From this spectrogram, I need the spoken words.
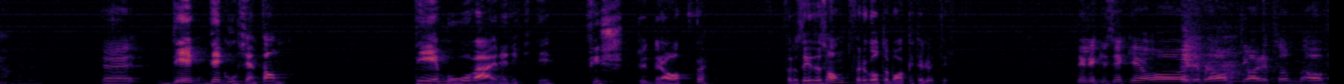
ja. Eh, det, det, godkjente han. Det må være riktig. Fyrstedrapet, for å si det sånn, for å gå tilbake til Luther. Det lykkes ikke, og det ble avklaret som, av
